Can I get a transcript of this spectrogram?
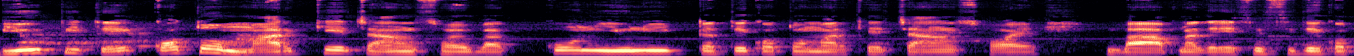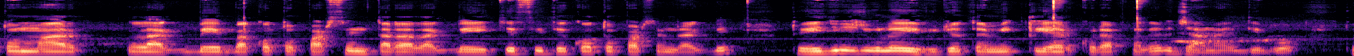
বিউপিতে কত মার্কে চান্স হয় বা কোন ইউনিটটাতে কত মার্কে চান্স হয় বা আপনাদের এসএসসিতে কত মার্ক লাগবে বা কত পার্সেন্ট তারা রাখবে এইচএসসিতে কত পার্সেন্ট রাখবে, তো এই জিনিসগুলো এই ভিডিওতে আমি ক্লিয়ার করে আপনাদের জানাই দিব। তো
